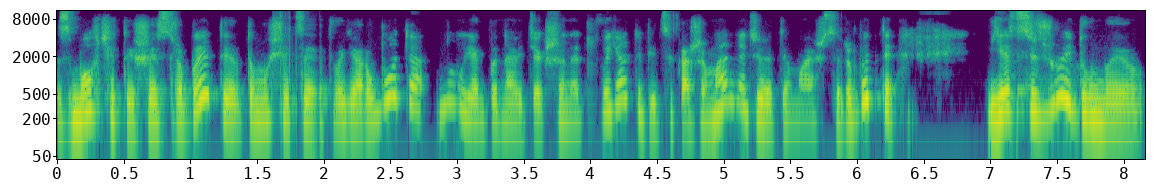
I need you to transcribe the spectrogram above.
змовчати щось зробити, тому що це твоя робота. Ну, якби навіть якщо не твоя, тобі це каже менеджер, ти маєш це робити. Я сиджу і думаю,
